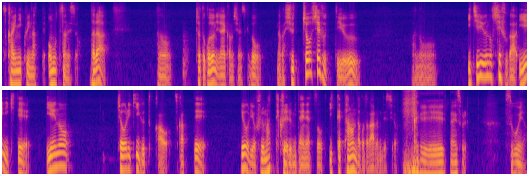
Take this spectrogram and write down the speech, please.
使いにくいなって思ってたんですよ。ただ、あの、ちょっとご存知ないかもしれないですけど、なんか出張シェフっていう、あの、一流のシェフが家に来て、家の調理器具とかを使って、料理を振る舞ってくれるみたいなやつを一回頼んだことがあるんですよ。え えー、何それ。すごいな。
